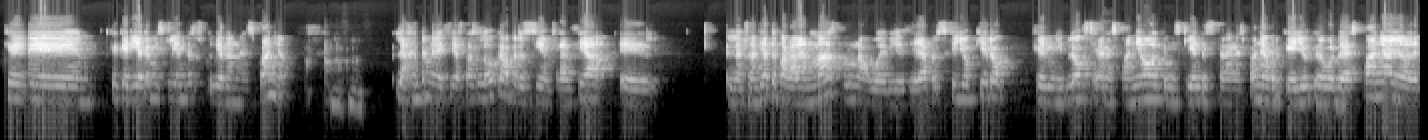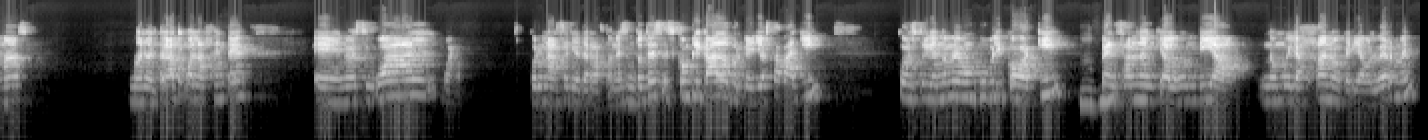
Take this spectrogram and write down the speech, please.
que, quería que mis clientes estuvieran en España. La gente me decía, estás loca, pero si en Francia, eh, en Francia te pagarán más por una web. Y yo decía, ya, pero es que yo quiero que mi blog sea en español, que mis clientes estén en España, porque yo quiero volver a España y además, bueno, el trato con la gente eh, no es igual, bueno, por una serie de razones. Entonces es complicado porque yo estaba allí construyéndome un público aquí, pensando en que algún día no muy lejano quería volverme.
